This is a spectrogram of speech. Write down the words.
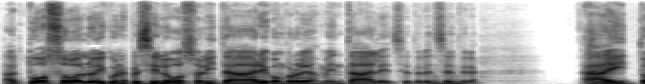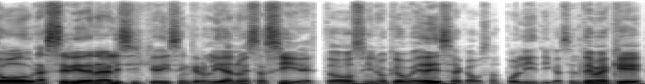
actuó solo y con una especie de lobo solitario, con problemas mentales, etcétera, etcétera. hay toda una serie de análisis que dicen que en realidad no es así esto, sino que obedece a causas políticas. El tema es que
